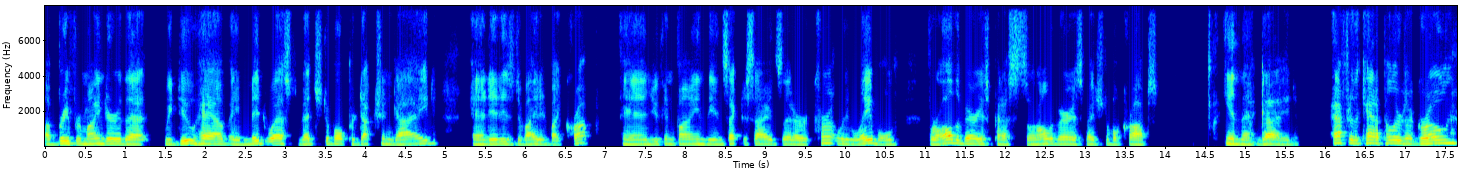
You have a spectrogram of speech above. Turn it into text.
a brief reminder that we do have a Midwest vegetable production guide, and it is divided by crop. and you can find the insecticides that are currently labeled for all the various pests on all the various vegetable crops in that guide. After the caterpillars are grown,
